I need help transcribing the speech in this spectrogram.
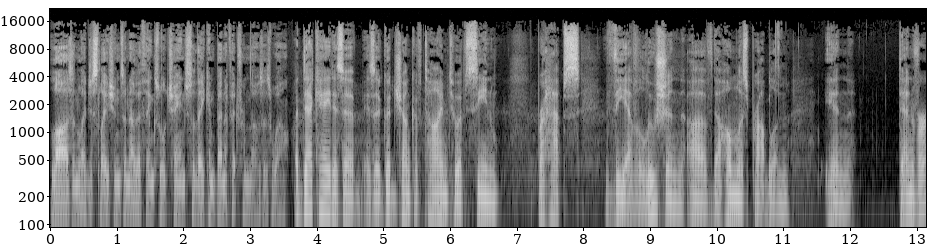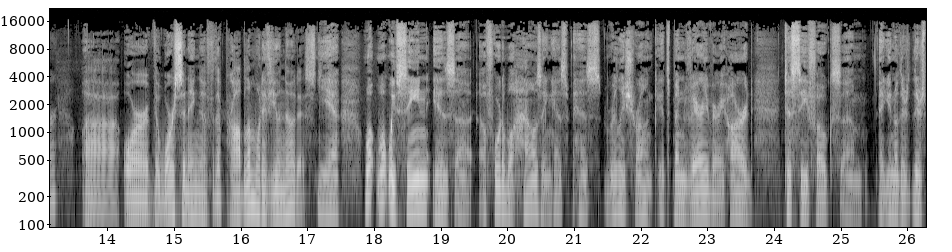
laws and legislations and other things will change so they can benefit from those as well. A decade is a is a good chunk of time to have seen perhaps the evolution of the homeless problem in Denver uh, or the worsening of the problem. What have you noticed? Yeah, what what we've seen is uh, affordable housing has has really shrunk. It's been very very hard to see folks. Um, you know, there's there's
